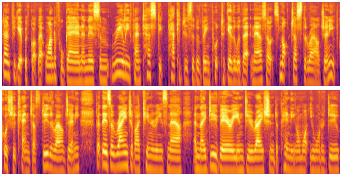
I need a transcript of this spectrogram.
Don't forget we've got that wonderful Ghan and there's some really fantastic packages that have been put together with that now. So it's not just the rail journey. Of course, you can just do the rail journey, but there's a range of itineraries now and they do vary in duration depending on what you want to do.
